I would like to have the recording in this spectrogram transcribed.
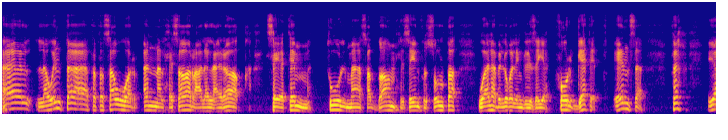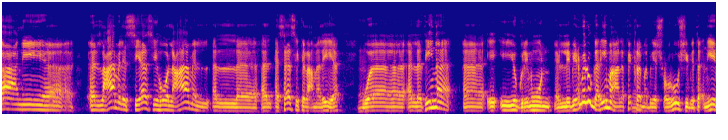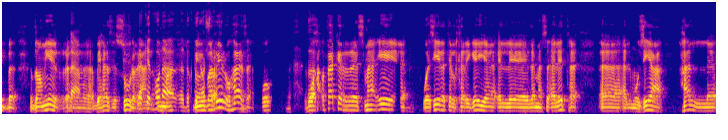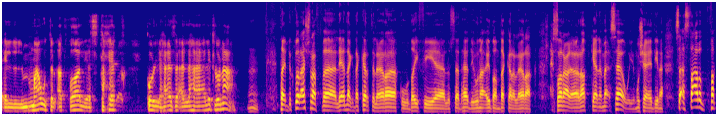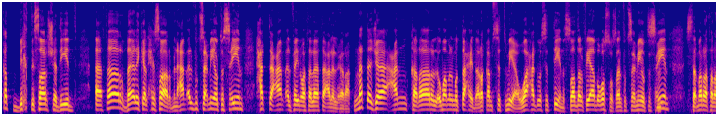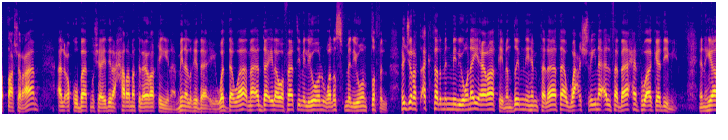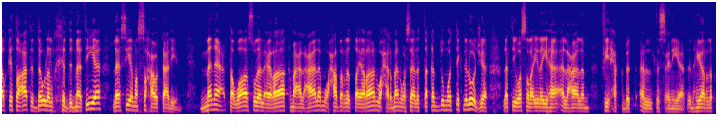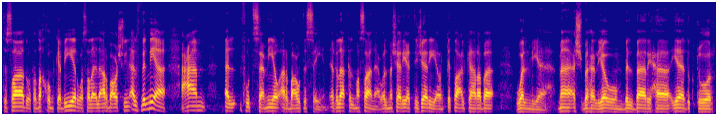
قال لو أنت تتصور أن الحصار على العراق سيتم طول ما صدام حسين في السلطة وقالها باللغة الإنجليزية forget it. انسى. ف يعني العامل السياسي هو العامل الأساسي في العملية والذين يجرمون. اللي بيعملوا جريمة على فكرة ما بيشعروش بتأنيب ضمير نعم. بهذه الصورة لكن يعني هنا دكتور بيبرروا هذا. فاكر اسمها إيه؟ وزيرة الخارجية اللي لما سألتها المذيعة هل الموت الأطفال يستحق كل هذا؟ قال لها قالت له نعم. طيب دكتور أشرف لأنك ذكرت العراق وضيفي الأستاذ هادي هنا أيضا ذكر العراق. الحصار على العراق كان مأساوي مشاهدينا. سأستعرض فقط باختصار شديد آثار ذلك الحصار من عام 1990 حتى عام 2003 على العراق. نتج عن قرار الأمم المتحدة رقم 661 الصادر في آب أغسطس 1990 استمر 13 عام. العقوبات مشاهدينا حرمت العراقيين من الغذاء والدواء ما أدى إلى وفاة مليون ونصف مليون طفل. هجرة أكثر من مليوني عراقي من ضمنهم 23 ألف باحث وأكاديمي. انهيار قطاعات الدولة الخدماتية لا سيما الصحة والتعليم. منع تواصل العراق مع العالم وحظر للطيران وحرمان وسائل التقدم والتكنولوجيا التي وصل إليها العالم في حقبة التسعينيات. انهيار الاقتصاد وتضخم كبير وصل إلى 24 ألف بالمئة عام 1994 إغلاق المصانع والمشاريع التجارية وانقطاع الكهرباء والمياه. ما أشبه اليوم بالبارحة يا دكتور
